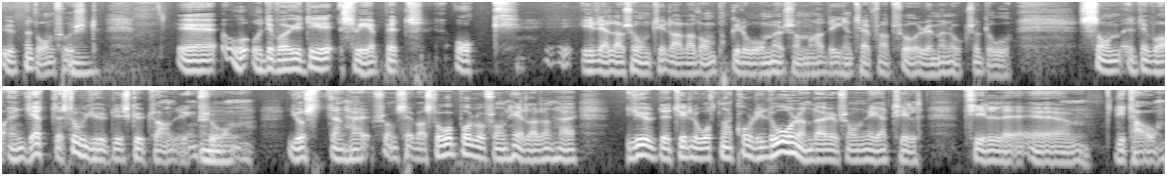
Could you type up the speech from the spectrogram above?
Ut med dem först. Mm. Eh, och, och, det var ju det svepet och i relation till alla de pogromer som hade inträffat före men också då som det var en jättestor judisk utvandring mm. från just den här från Sevastopol och från hela den här judetillåtna korridoren därifrån ner till, till eh, Litauen.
